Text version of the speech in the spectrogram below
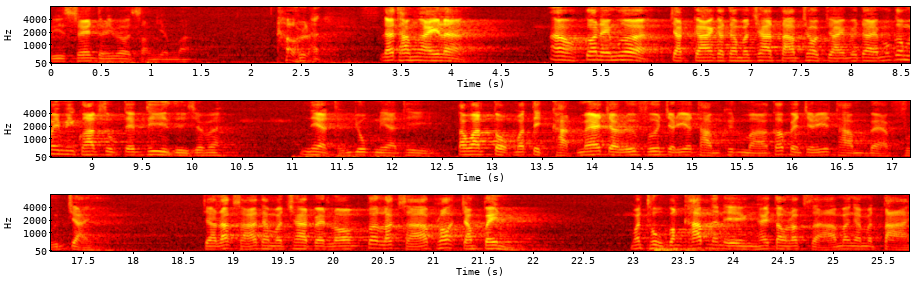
รีสเทรนตัวนี้แปลว่าสังยมะ เอาละแล้วทำไงล่ะอ้าวก็ในเมื่อจัดการกับธรรมชาติตามชอบใจไม่ได้ มันก็ไม่มีความสุขเต็มที่สิใช่ไหมเนี่ยถึงยุคเนี่ยที่ตะวันตกมาติดขัดแม้จะรื้อฟื้นจริยธรรมขึ้นมา ก็เป็นจริยธรรมแบบฝืนใจ จะรักษาธรรมชาติแวดล้อมก็รักษาเพราะจำเป็น มันถูกบังคับนั่นเองให้ต้องรักษาไม่งั้นมันตาย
